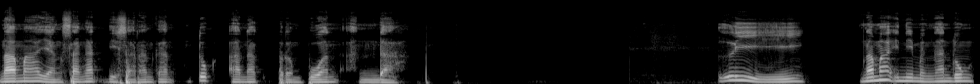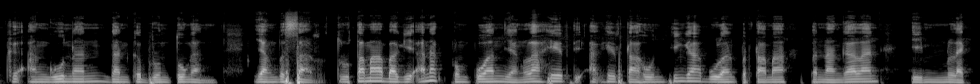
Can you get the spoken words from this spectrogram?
Nama yang sangat disarankan untuk anak perempuan Anda. Li, nama ini mengandung keanggunan dan keberuntungan yang besar, terutama bagi anak perempuan yang lahir di akhir tahun hingga bulan pertama penanggalan Imlek.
